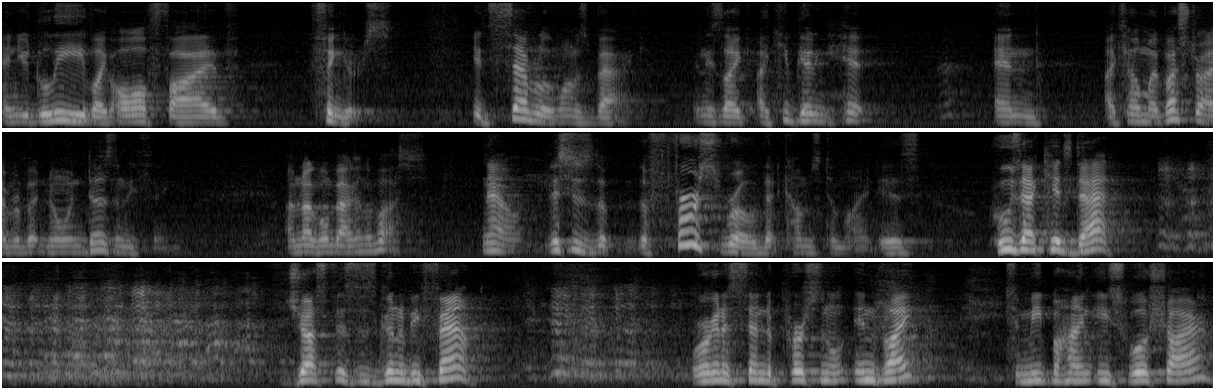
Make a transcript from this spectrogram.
and you'd leave like all five fingers. It's several of them on his back. And he's like, I keep getting hit. And I tell my bus driver, but no one does anything. I'm not going back on the bus. Now, this is the, the first road that comes to mind is who's that kid's dad? Justice is going to be found. We're going to send a personal invite to meet behind East Wilshire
